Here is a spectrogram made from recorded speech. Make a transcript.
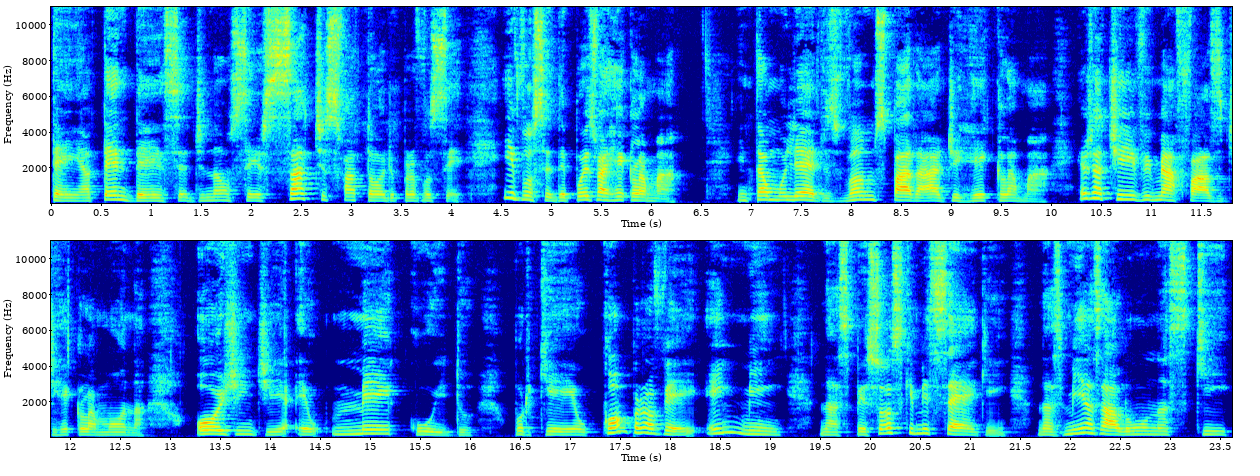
tem a tendência de não ser satisfatório para você e você depois vai reclamar. Então, mulheres, vamos parar de reclamar. Eu já tive minha fase de reclamona. Hoje em dia eu me cuido, porque eu comprovei em mim, nas pessoas que me seguem, nas minhas alunas, que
